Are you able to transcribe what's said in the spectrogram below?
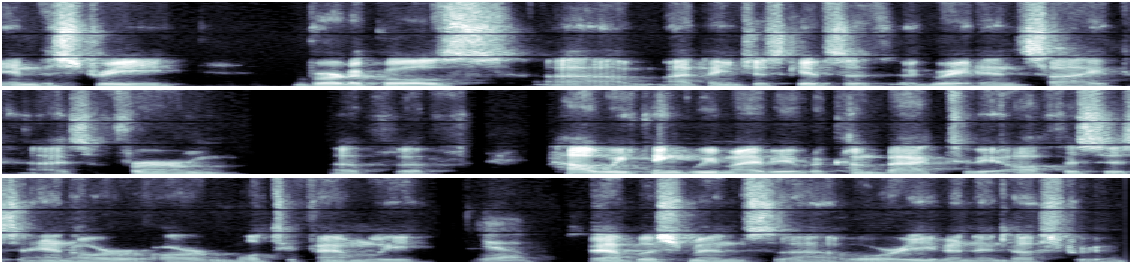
industry verticals, um, I think just gives us a great insight as a firm of, of, how we think we might be able to come back to the offices and our, our multifamily yeah. establishments uh, or even industrial.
